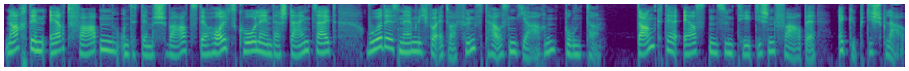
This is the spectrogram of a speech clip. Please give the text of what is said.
Nach den Erdfarben und dem Schwarz der Holzkohle in der Steinzeit wurde es nämlich vor etwa 5000 Jahren bunter. Dank der ersten synthetischen Farbe, ägyptisch blau.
